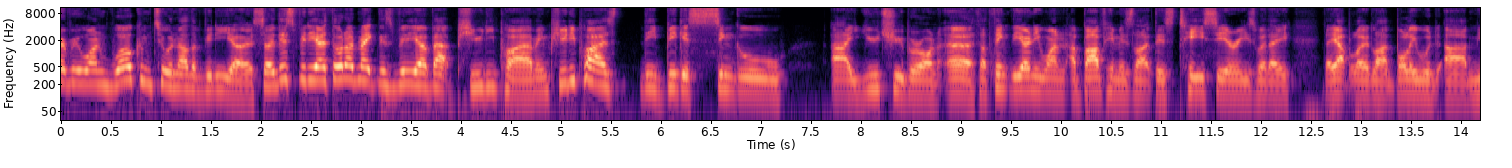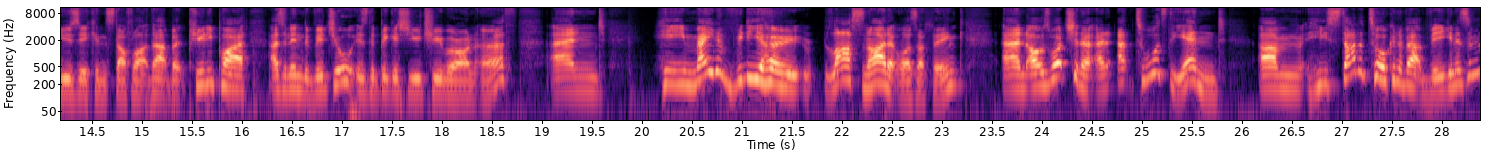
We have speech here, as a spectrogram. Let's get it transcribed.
everyone, welcome to another video. So this video, I thought I'd make this video about PewDiePie. I mean, PewDiePie is the biggest single uh, YouTuber on earth. I think the only one above him is like this T-series where they, they upload like Bollywood uh, music and stuff like that. But PewDiePie as an individual is the biggest YouTuber on earth. And he made a video last night it was, I think. And I was watching it and at, towards the end, um, he started talking about veganism.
